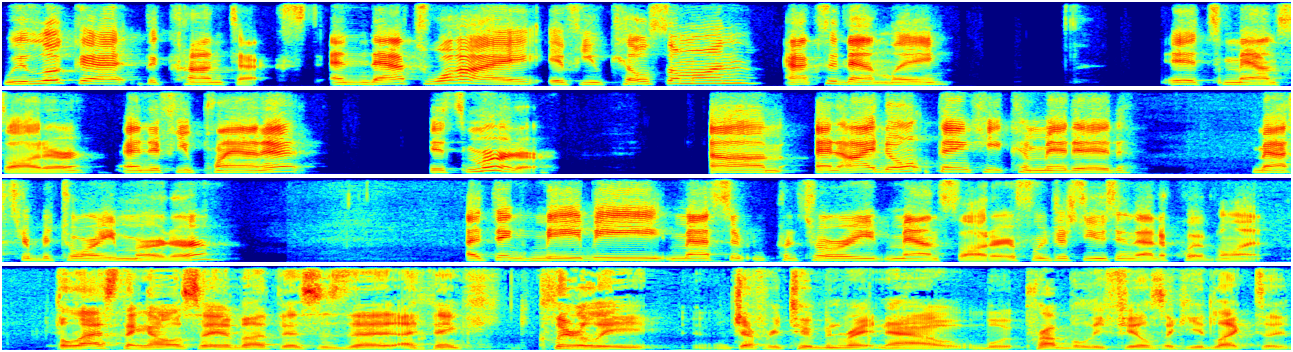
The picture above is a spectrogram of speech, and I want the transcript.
We look at the context. And that's why if you kill someone accidentally, it's manslaughter. And if you plan it, it's murder. Um, and I don't think he committed masturbatory murder. I think maybe masturbatory manslaughter, if we're just using that equivalent. The last thing I will say about this is that I think clearly Jeffrey Toobin right now probably feels like he'd like to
